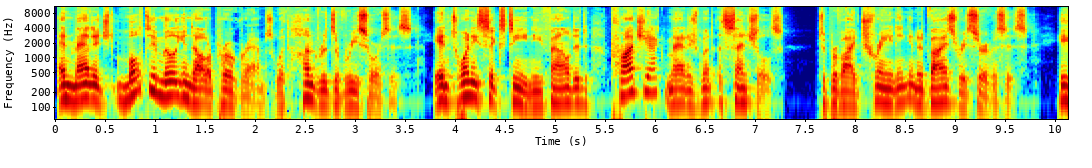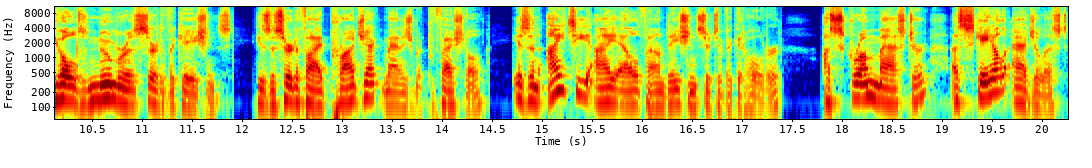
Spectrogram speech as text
and managed multi million dollar programs with hundreds of resources. In 2016, he founded Project Management Essentials to provide training and advisory services. He holds numerous certifications. He's a certified project management professional, is an ITIL Foundation certificate holder, a Scrum Master, a Scale Agilist,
